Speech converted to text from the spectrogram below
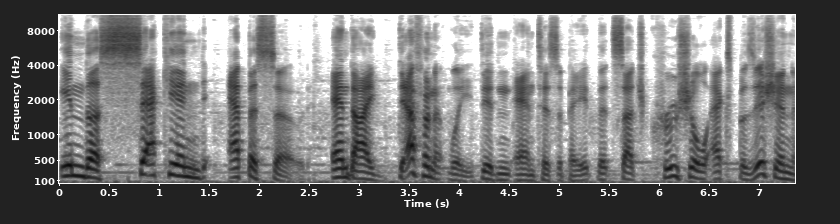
in the second episode. And I definitely didn't anticipate that such crucial exposition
